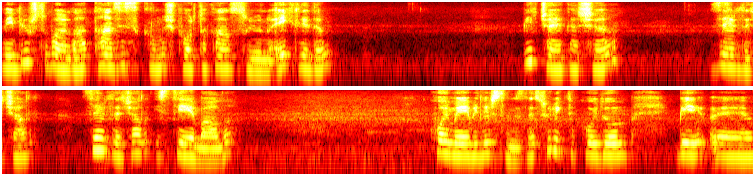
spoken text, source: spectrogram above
ve bir su bardağı taze sıkılmış portakal suyunu ekledim. Bir çay kaşığı zerdeçal, zerdeçal isteğe bağlı. Koymayabilirsiniz de. Sürekli koyduğum bir e,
